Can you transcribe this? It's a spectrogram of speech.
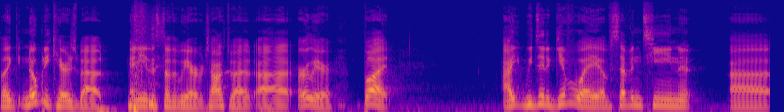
Like nobody cares about any of the stuff that we ever talked about uh, earlier, but I we did a giveaway of 17 uh,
